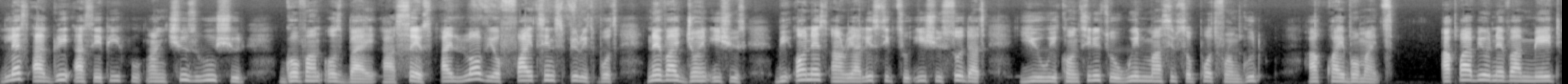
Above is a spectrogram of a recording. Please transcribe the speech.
Let's agree as a people and choose who should govern us by ourselves. I love your fighting spirit, but never join issues. Be honest and realistic to issues so that you will continue to win massive support from good Akwa Ibomites. Akpabio never made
